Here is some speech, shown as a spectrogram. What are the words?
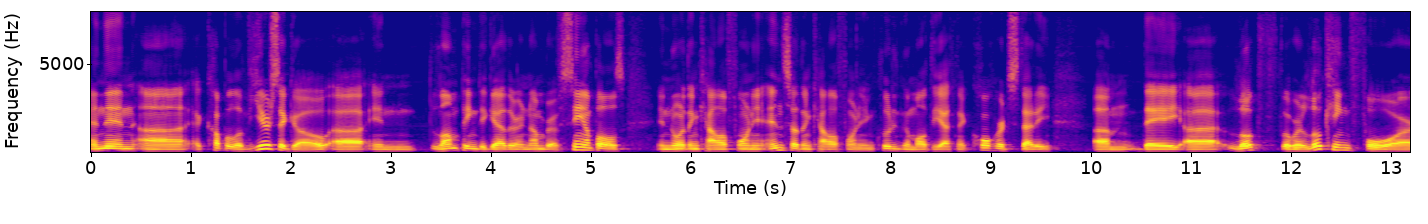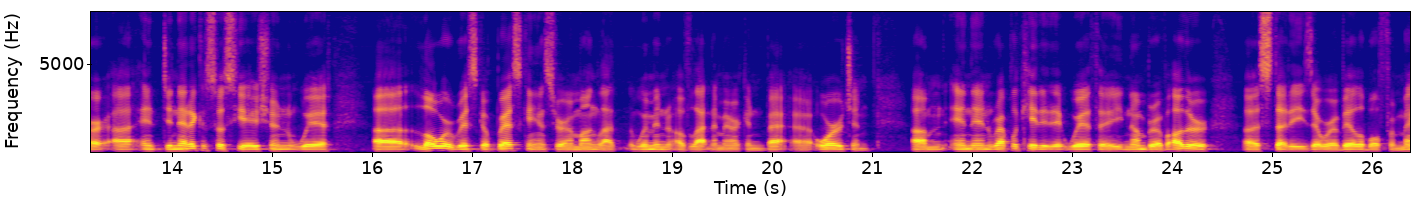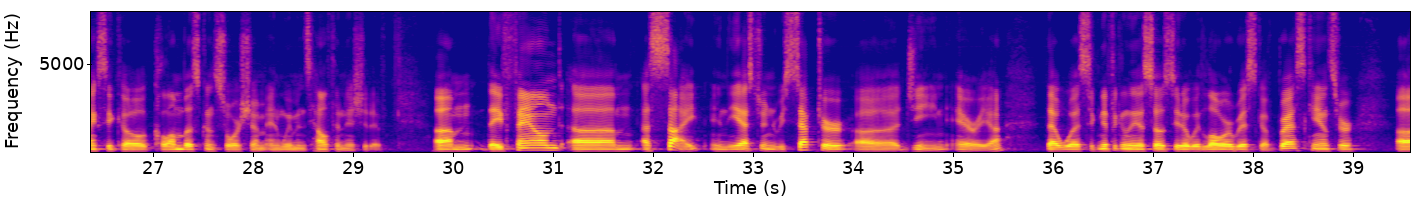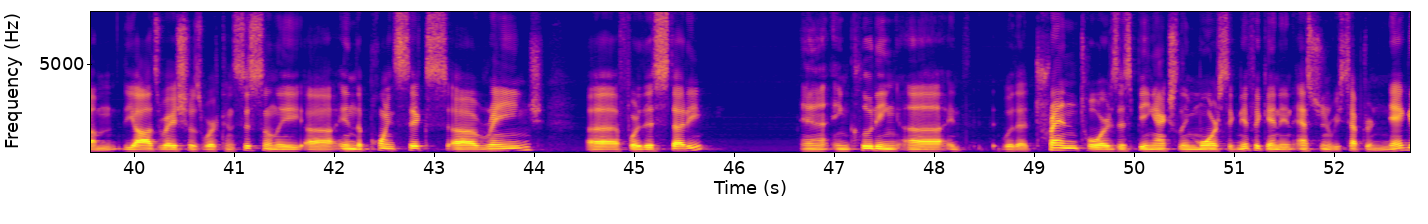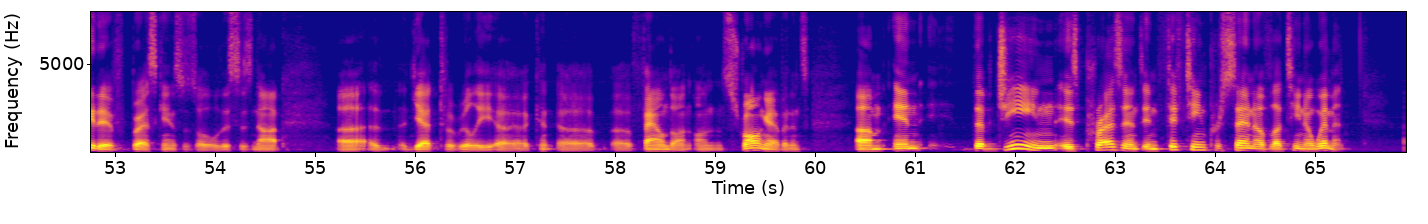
And then uh, a couple of years ago, uh, in lumping together a number of samples in Northern California and Southern California, including the multi-ethnic cohort study, um, they uh, looked, were looking for uh, a genetic association with uh, lower risk of breast cancer among Lat- women of Latin American uh, origin. um, and then replicated it with a number of other uh, studies that were available from Mexico, Columbus Consortium, and Women's Health Initiative. Um, they found um, a site in the estrogen receptor uh, gene area that was significantly associated with lower risk of breast cancer. Um, the odds ratios were consistently uh, in the 0.6 uh, range uh, for this study, uh, including uh, in- with a trend towards this being actually more significant in estrogen receptor negative breast cancers, although this is not yet really found on, on strong evidence. Um, and the gene is present in 15% of Latino women,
